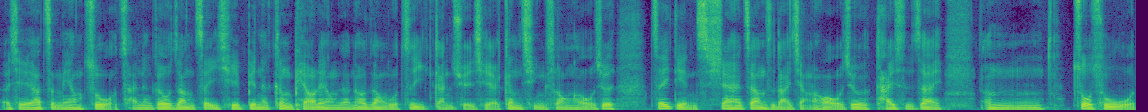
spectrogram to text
而且要怎么样做才能够让这一切变得更漂亮，然后让我自己感觉起来更轻松。我觉得这一点现在这样子来讲的话，我就开始在嗯，做出我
